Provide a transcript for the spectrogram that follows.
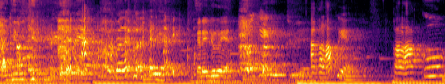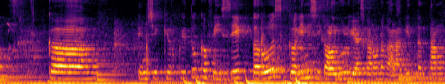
lagi mikir boleh, boleh. Kade dulu ya Oke, ah, kalau aku ya, kalau aku ke insecureku itu ke fisik, terus ke ini sih kalau dulu ya, sekarang udah nggak lagi tentang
